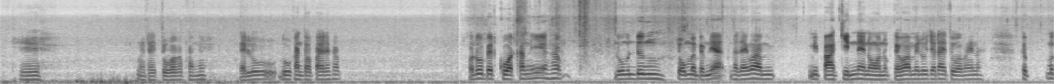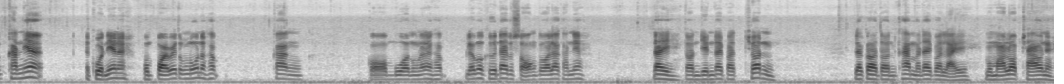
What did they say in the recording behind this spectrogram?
โอเค ไม่ได้ตัวครับคันนี้เดี๋ยวดูดูกันต่อไปนะครับ มาดูเบ็ดขวดคันนี้ครับ ดูมันดึงจมไปแบบเนี้ยแสดงว่ามีปลากินแน่นอนครับแต่ว่าไม่รู้จะได้ตัวไหมนะแต่เมื่อคันเนี้ย ขวดนี้นะผมปล่อยไว้ตรงนู้นนะครับ ข้างกอบัวตรงนั้นนะครับ แล้วเมื่อคืนได้ไปสองตัวแล้วคันนี้ได้ตอนเย็นได้ปลาช่อน แล้วก็ตอนข้ามมาได้ปลาไหลมามารอบเช้าเนี่ย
